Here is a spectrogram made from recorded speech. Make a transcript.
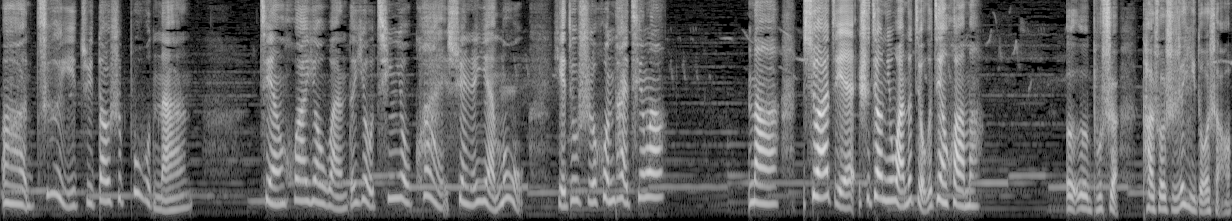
啊，这一句倒是不难。剑花要挽得又轻又快，炫人眼目，也就是混太轻了。那秀阿姐是叫你挽的九个剑花吗？呃呃，不是，她说是任意多少，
